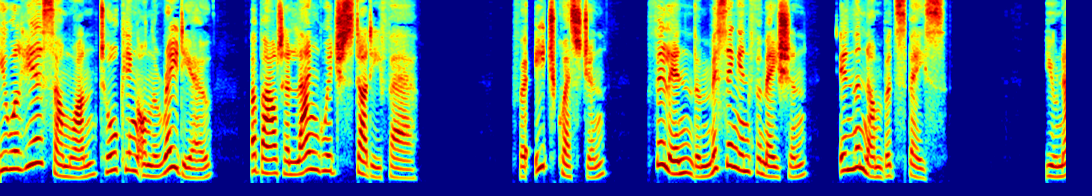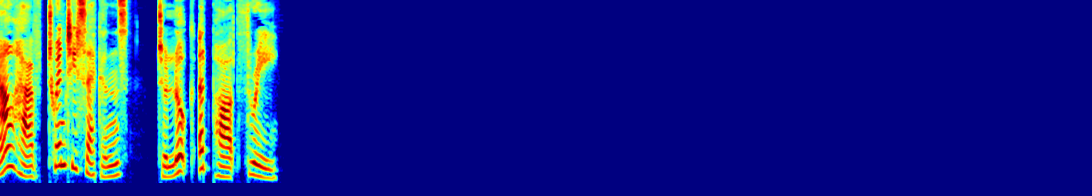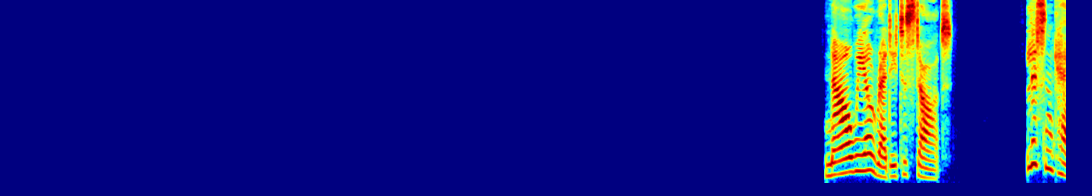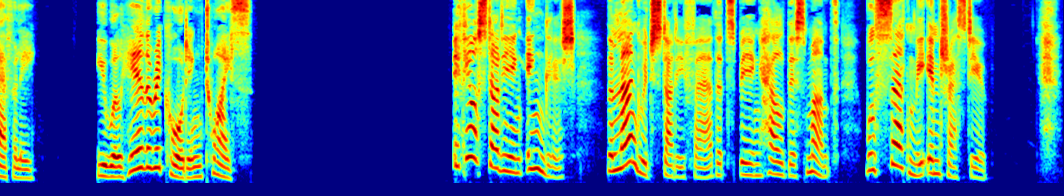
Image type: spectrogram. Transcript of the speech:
You will hear someone talking on the radio about a language study fair. For each question, fill in the missing information in the numbered space. You now have 20 seconds to look at part 3. Now we are ready to start. Listen carefully. You will hear the recording twice. If you're studying English, the language study fair that's being held this month will certainly interest you.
